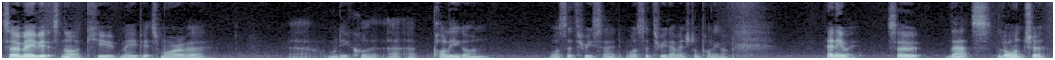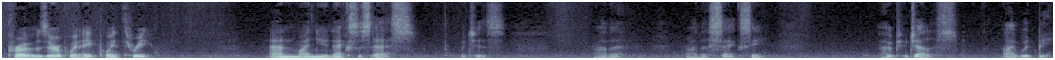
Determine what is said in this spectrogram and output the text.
So maybe it's not a cube. Maybe it's more of a what do you call it? A, a polygon. What's a three side? What's a three dimensional polygon? Anyway, so that's Launcher Pro 0.8.3 and my new Nexus S, which is rather rather sexy. I hope you're jealous. I would be.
